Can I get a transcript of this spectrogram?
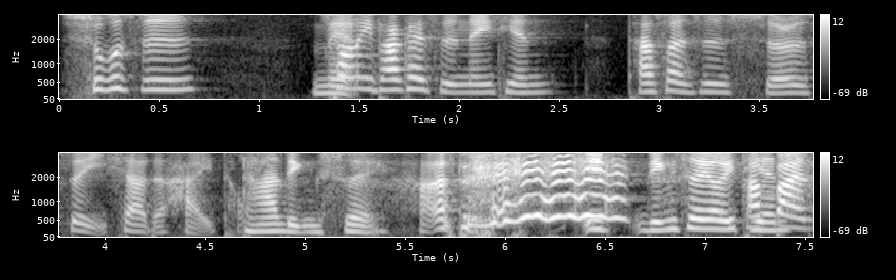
殊不知创立 podcast 的那一天，他算是十二岁以下的孩童，他零岁 啊，对，零岁又一天，半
